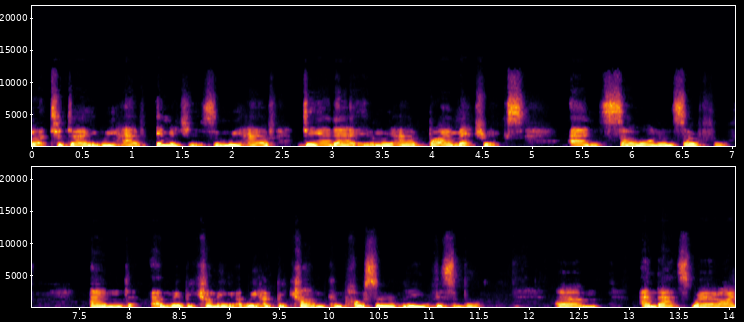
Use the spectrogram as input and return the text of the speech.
But today we have images and we have DNA and we have biometrics and so on and so forth. And, and we're becoming, we have become compulsorily visible. Um, and that's where I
